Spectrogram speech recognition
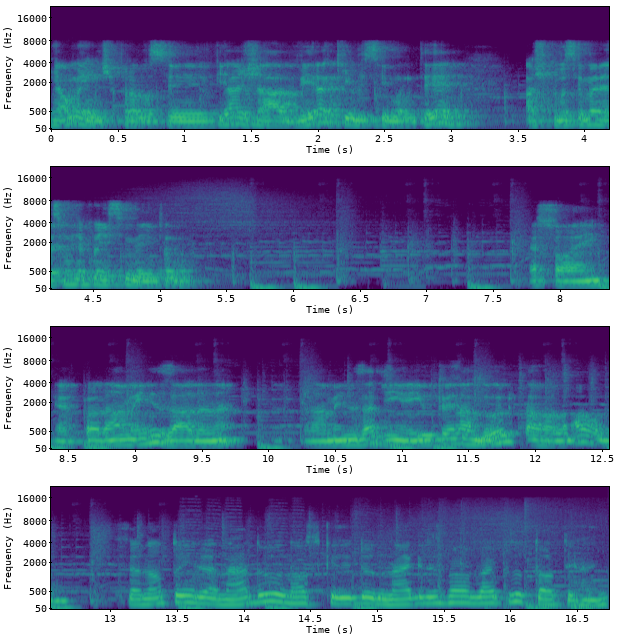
realmente, para você viajar, ver aquilo e se manter, acho que você merece um reconhecimento, né? É só, hein? É para dar uma amenizada, né? Pra dar uma amenizadinha. E o treinador que tava lá, o... Se eu não tô enganado, o nosso querido Nagelsmann vai pro Tottenham. hein?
